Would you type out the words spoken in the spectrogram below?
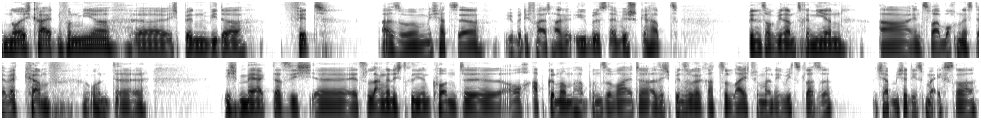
Neuigkeiten von mir. Äh, ich bin wieder fit. Also mich hat's ja über die Feiertage übelst erwischt gehabt. Bin jetzt auch wieder am Trainieren. Äh, in zwei Wochen ist der Wettkampf und äh, ich merke, dass ich äh, jetzt lange nicht trainieren konnte, auch abgenommen habe und so weiter. Also ich bin sogar gerade so leicht für meine Gewichtsklasse. Ich habe mich ja diesmal extra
